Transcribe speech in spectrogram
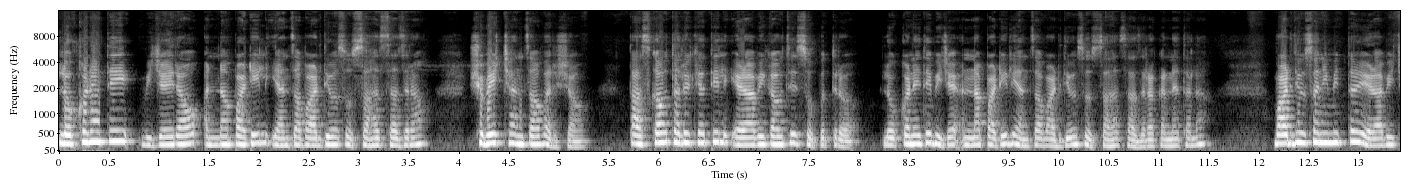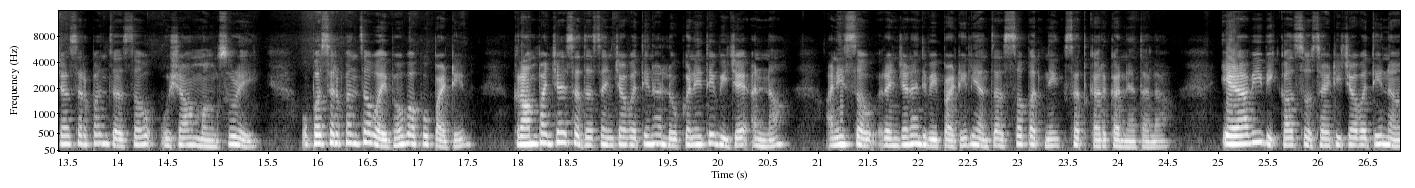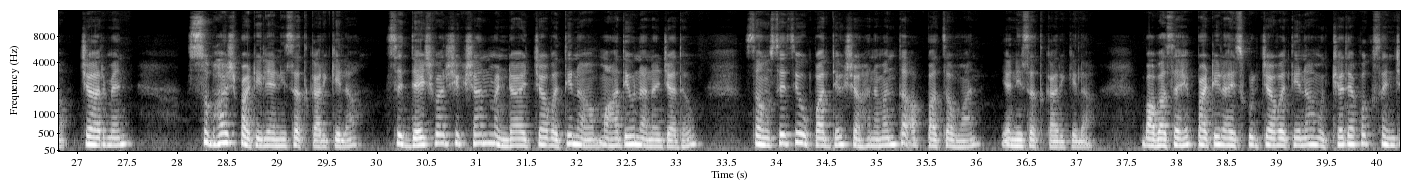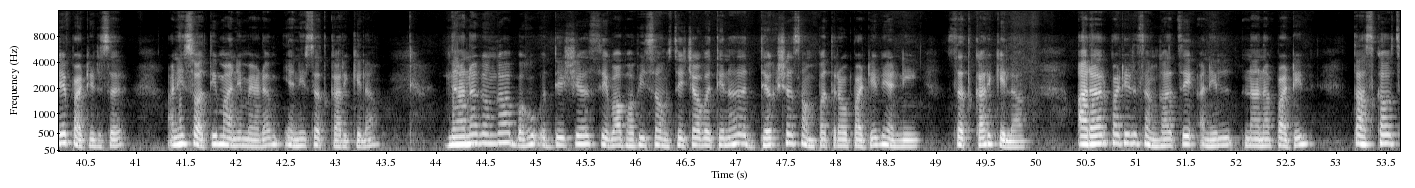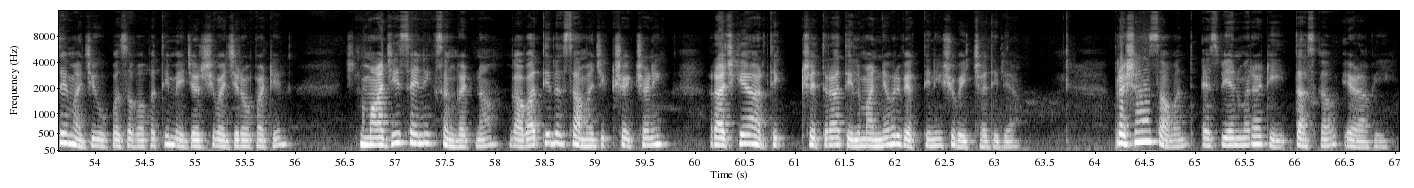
लोकनेते विजयराव अण्णा पाटील यांचा वाढदिवस उत्साहात साजरा. शुभेच्छांचा वर्षाव तासगाव तालुक्यातील येळावी गावचे सुपुत्र लोकनेते विजय अण्णा पाटील यांचा वाढदिवस उत्साहात साजरा करण्यात आला. वाढदिवसानिमित्त येळावीच्या सरपंच सौ उषा मंगसुळे उपसरपंच वैभव बापू पाटील ग्रामपंचायत सदस्यांच्या वतीनं लोकनेते विजय अण्णा आणि सौ रंजना देवी पाटील यांचा सपत्नीक सत्कार करण्यात आला. येळावी विकास सोसायटीच्या वतीनं चेअरमॅन सुभाष पाटील यांनी सत्कार केला. सिद्धेश्वर शिक्षण मंडळाच्या वतीनं महादेव नाना जाधव संस्थेचे उपाध्यक्ष हनुमंत अप्पा चव्हाण यांनी सत्कार केला. बाबासाहेब पाटील हायस्कूलच्या वतीनं मुख्याध्यापक संजय पाटील सर आणि स्वाती माने मॅडम यांनी सत्कार केला. ज्ञानगंगा बहुउद्देशीय सेवाभावी संस्थेच्या वतीनं अध्यक्ष संपतराव पाटील यांनी सत्कार केला. आर आर पाटील संघाचे अनिल नाना पाटील तासगावचे माजी उपसभापती मेजर शिवाजीराव पाटील माजी सैनिक संघटना गावातील सामाजिक शैक्षणिक राजकीय आर्थिक क्षेत्रातील मान्यवर व्यक्तींनी शुभेच्छा दिल्या. Prashant Sawant S B N Marathi Tasgaon Yelavi.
